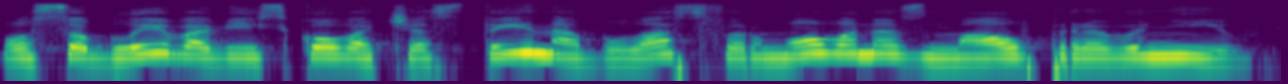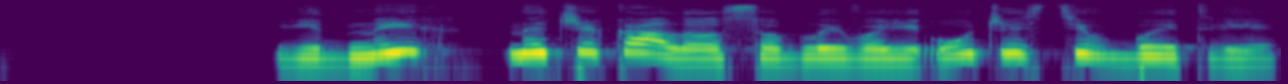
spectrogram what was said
Особлива військова частина була сформована з мавпревунів. Від них не чекали особливої участі в битві,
